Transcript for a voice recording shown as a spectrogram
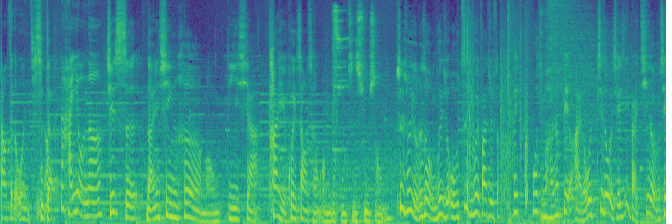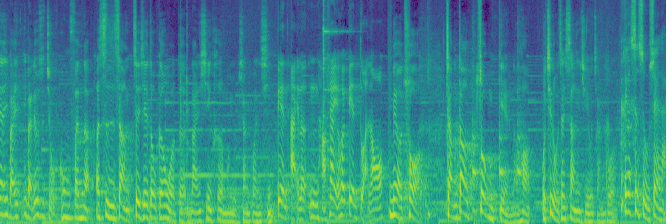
到这个问题。是的。那还有呢？其实。男性荷尔蒙低下，它也会造成我们的骨质疏松。所以说，有的时候我们会说，我自己会发觉说，哎，我怎么好像变矮了？我记得我以前一百七了，我们现在一百一百六十九公分了。那事实上，这些都跟我的男性荷尔蒙有相关性。变矮了，嗯，好像也会变短哦。没有错，讲到重点了哈。我记得我在上一集有讲过，那个四十五岁来，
